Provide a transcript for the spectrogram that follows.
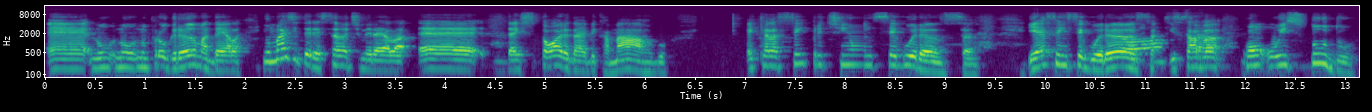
é, no, no, no, programa dela. E o mais interessante, Mirella, é, da história da Hebe Camargo, é que ela sempre tinha uma insegurança. E essa insegurança Nossa. estava com o estudo.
